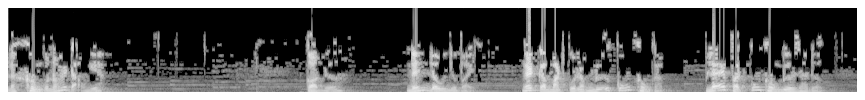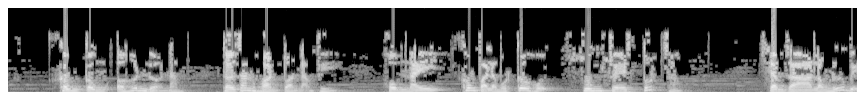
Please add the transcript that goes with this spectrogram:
là không có nói đạo nghĩa. Còn nữa, Đến lâu như vậy, Ngay cả mặt của long nữ cũng không gặp Lẽ Phật cũng không đưa ra được. Không công ở hơn nửa năm Thời gian hoàn toàn lãng phí. Hôm nay không phải là một cơ hội xuân xuê tốt sao? Xem ra lòng nữ bị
